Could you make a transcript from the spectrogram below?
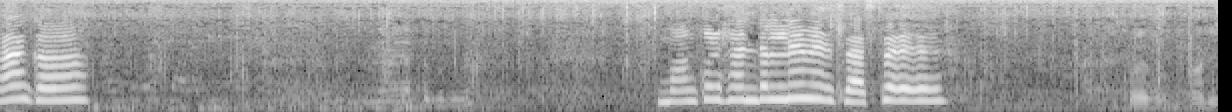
মাঙ্কো। মাঙ্কর হ্যান্ডেল নেমে এসে করে দেবো, sorry।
